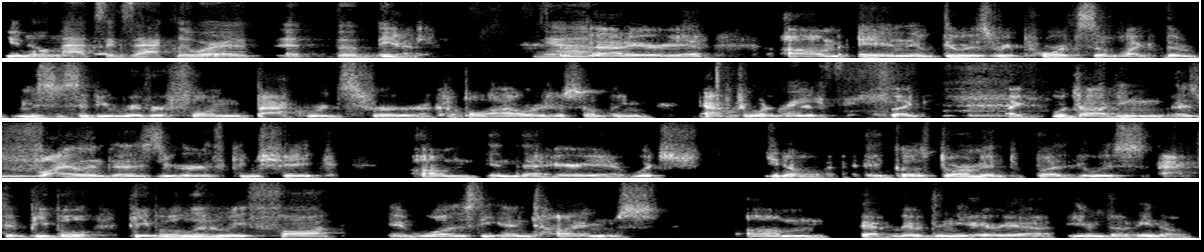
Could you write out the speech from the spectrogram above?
you well, know, that's exactly where that, the, yeah, yeah. that area. Um, and there was reports of like the Mississippi River flowing backwards for a couple hours or something after one of the like like we're talking as violent as the earth can shake um, in that area, which you know it goes dormant, but it was active. People people literally thought it was the end times um, that lived in the area, even though you know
